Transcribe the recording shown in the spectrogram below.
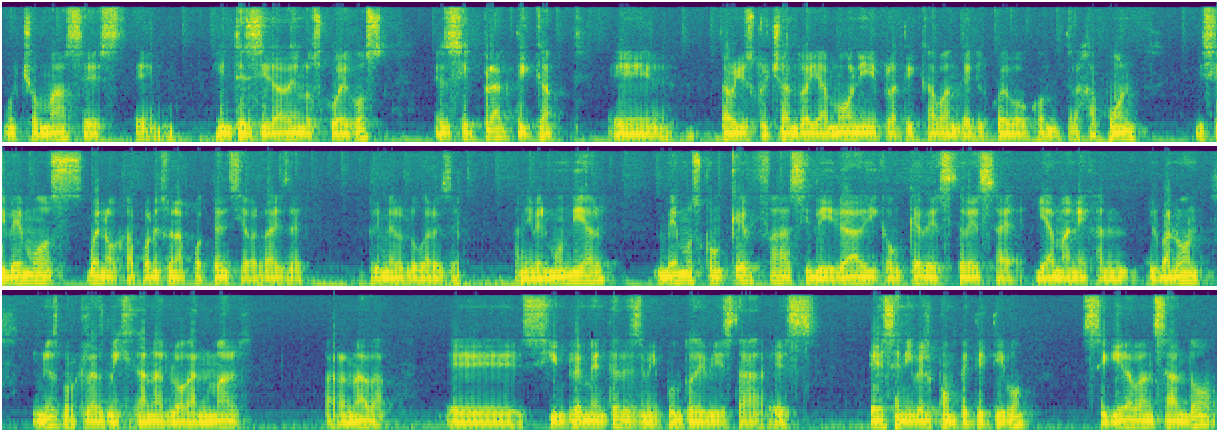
mucho más este, intensidad en los juegos, es decir, práctica. Eh, estaba yo escuchando a Yamoni, platicaban del juego contra Japón, y si vemos, bueno, Japón es una potencia, ¿verdad? Es de primeros lugares a nivel mundial, vemos con qué facilidad y con qué destreza ya manejan el balón. Y no es porque las mexicanas lo hagan mal, para nada. Eh, simplemente desde mi punto de vista es ese nivel competitivo, seguir avanzando.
